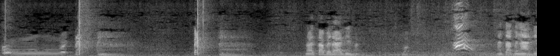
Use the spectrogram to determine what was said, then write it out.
โอ้ยแปะแปะหน้าตาไปหน้าดิหันบอกหน้าตาไปหน้าดิ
